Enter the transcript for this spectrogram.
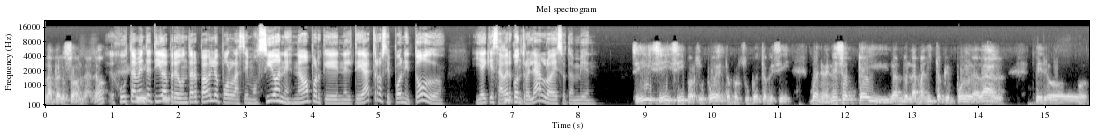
la persona, ¿no? Justamente te iba a este preguntar, Pablo, por las emociones, ¿no? Porque en el teatro se pone todo y hay que saber controlarlo a eso también. Sí, sí, sí, por supuesto, por supuesto que sí. Bueno, en eso estoy dando la manito que pueda dar, pero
